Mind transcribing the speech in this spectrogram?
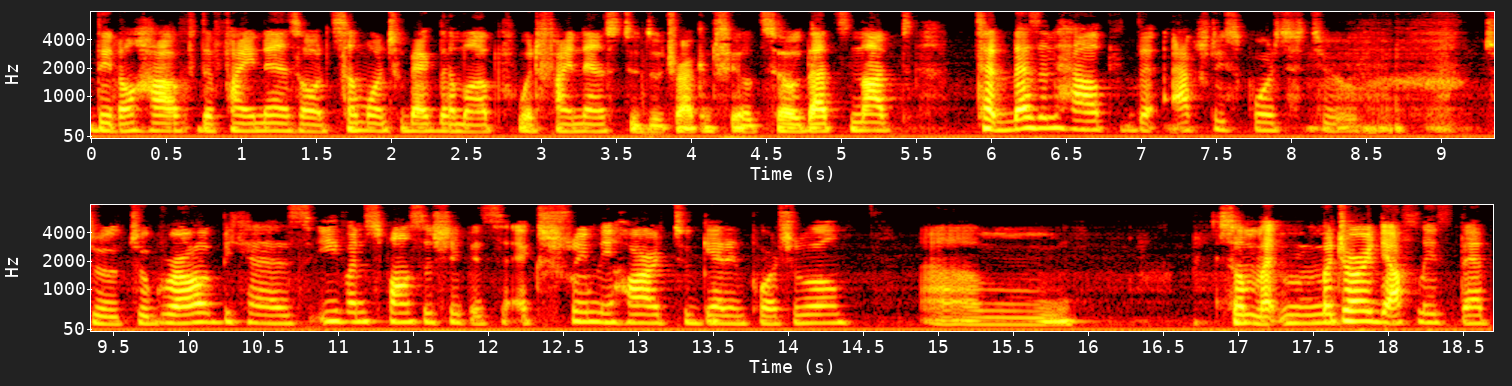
they don't have the finance or someone to back them up with finance to do track and field. So that's not that doesn't help the actually sports to to to grow because even sponsorship is extremely hard to get in Portugal. Um, so ma- majority athletes that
